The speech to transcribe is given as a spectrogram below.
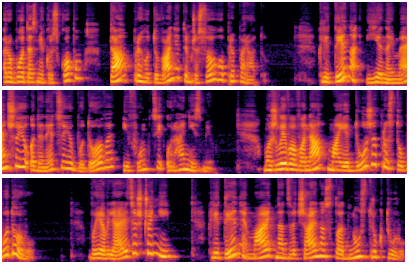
робота з мікроскопом та приготування тимчасового препарату. Клітина є найменшою одиницею будови і функцій організмів. Можливо, вона має дуже просту будову. Виявляється, що ні. Клітини мають надзвичайно складну структуру,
